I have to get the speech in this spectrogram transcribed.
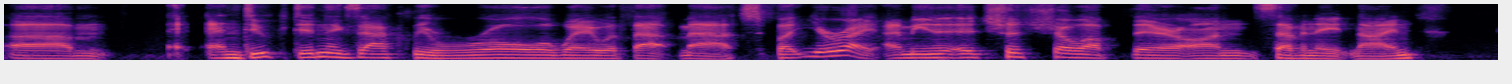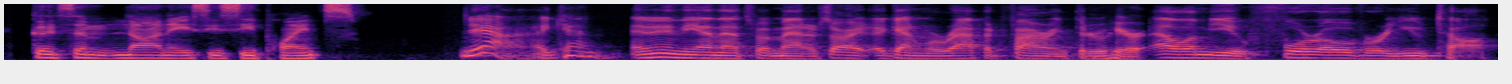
Um, and Duke didn't exactly roll away with that match. But you're right. I mean, it should show up there on seven, eight, nine. Good, some non ACC points. Yeah, again. And in the end, that's what matters. All right, again, we're rapid firing through here. LMU, four over Utah.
